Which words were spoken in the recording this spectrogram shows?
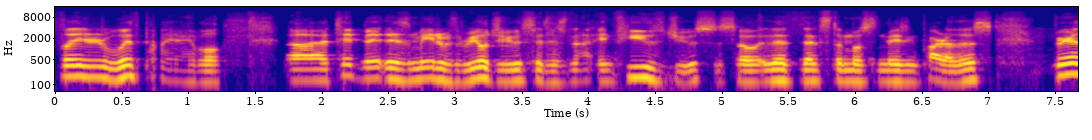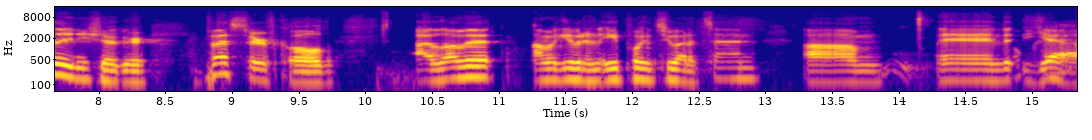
flavored with pineapple. Uh, tidbit is made with real juice. It is not infused juice, so that's that's the most amazing part of this. Barely any sugar. Best served cold. I love it. I'm gonna give it an 8.2 out of 10. Um, and Okay. yeah,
